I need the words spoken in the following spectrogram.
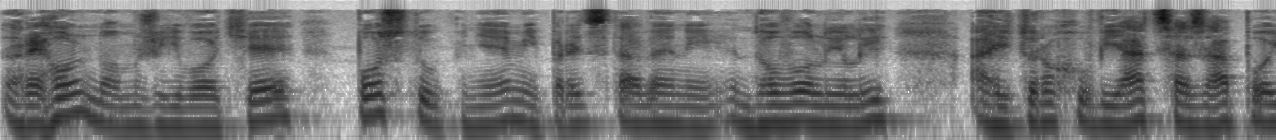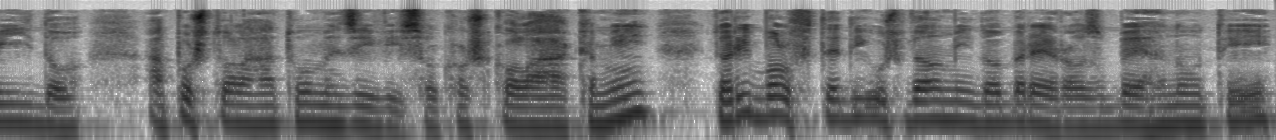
reholnom živote postupne mi predstavení dovolili aj trochu viac sa zapojiť do apoštolátu medzi vysokoškolákmi, ktorý bol vtedy už veľmi dobre rozbehnutý.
